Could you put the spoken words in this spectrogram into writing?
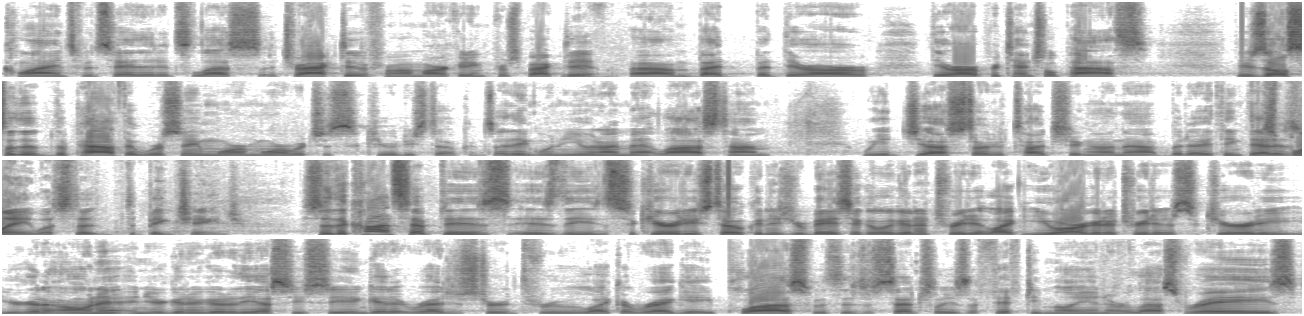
clients would say that it's less attractive from a marketing perspective, um, but but there are there are potential paths. There's also the, the path that we're seeing more and more, which is securities tokens. I think when you and I met last time, we had just started touching on that, but I think that is Explain, what's the, the big change? So the concept is is the securities token is you're basically going to treat it like you are going to treat it as security. You're going to own it, and you're going to go to the SEC and get it registered through like a Reg A plus, which is essentially is a 50 million or less raise.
